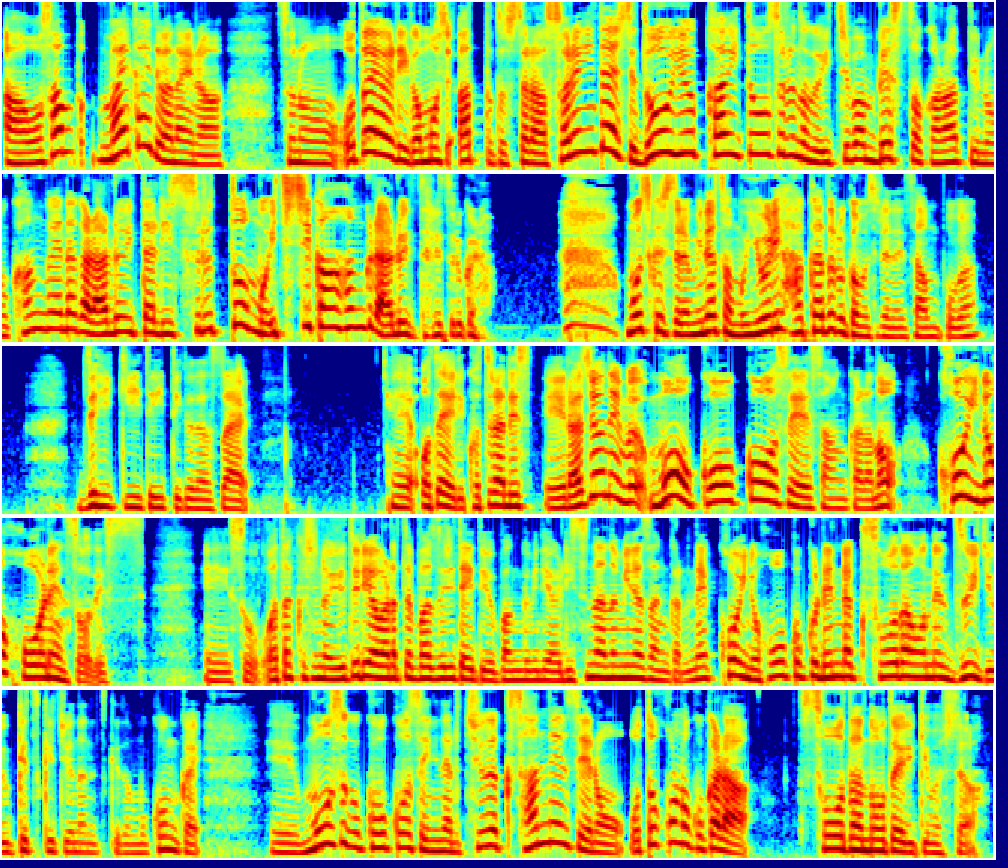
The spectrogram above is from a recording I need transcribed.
あ、お散歩、毎回ではないな。その、お便りがもしあったとしたら、それに対してどういう回答をするのが一番ベストかなっていうのを考えながら歩いたりすると、もう1時間半くらい歩いてたりするから。もしかしたら皆さんもよりはかどるかもしれない散歩が。ぜひ聞いていってください。えーお便りこちらです。えーラジオネーム、もう高校生さんからの恋のほうれん草です。えーそう、私のゆとりは笑ってバズりたいという番組では、リスナーの皆さんからね、恋の報告、連絡、相談をね、随時受付中なんですけども、今回、えーもうすぐ高校生になる中学3年生の男の子から相談のお便り来ました。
